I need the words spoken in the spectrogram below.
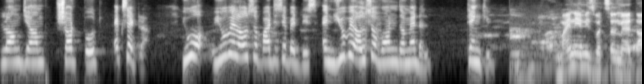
long jump, shot put, etc you you will also participate this and you will also won the medal thank you My name is Vatsal Mehta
